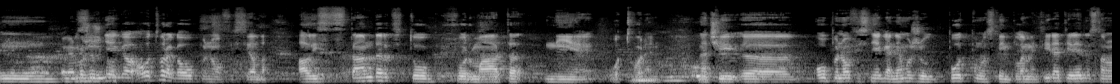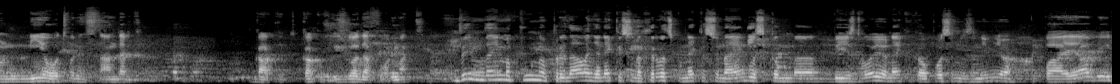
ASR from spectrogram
Mm, Pa ne možeš njega, otvara ga Open Office, jel da? Ali standard tog formata nije otvoren. Znači, uh, Open Office njega ne može u potpunosti implementirati jer jednostavno nije otvoren standard kako, kako izgleda format. Vidim da ima puno predavanja, neke su na hrvatskom, neke su na engleskom, eh, bi izdvojio neke kao posebno zanimljivo. Pa ja bi od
